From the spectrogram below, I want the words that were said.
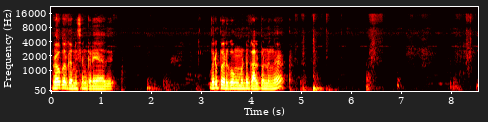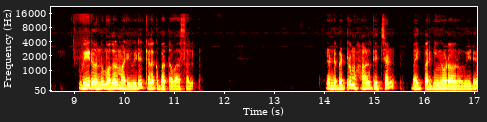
ப்ரோக்கர் கமிஷன் கிடையாது. விருப்பம் இருக்கவங்க மட்டும் கால் பண்ணுங்கள் வீடு வந்து முதல் மாடி வீடு கிழக்கு பத்த வாசல். ரெண்டு பெட்ரூம் ஹால் கிச்சன் பைக் பார்க்கிங்கோடு வரும் வீடு.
